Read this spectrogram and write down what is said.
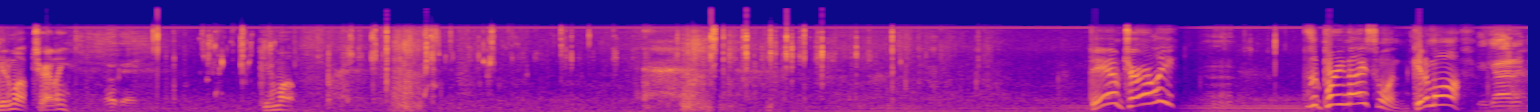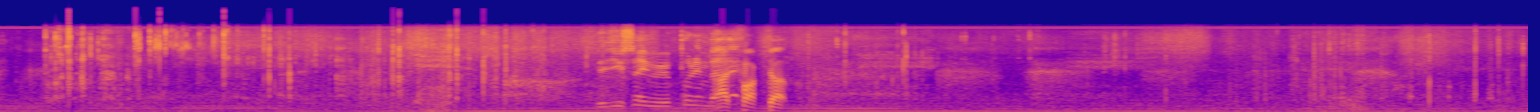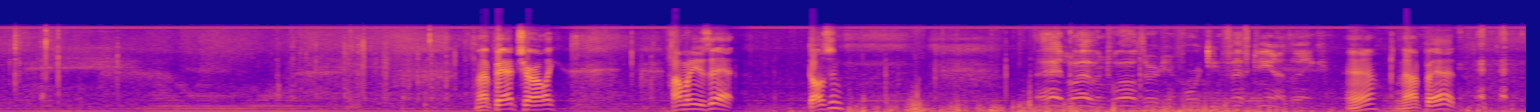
Get him up, Charlie. Okay. Get him up. Damn, Charlie. This is a pretty nice one. Get him off. You got it? Did you say we were putting back? I fucked up. Not bad, Charlie. How many is that? Dozen? I had 11, 12, 13, 14, 15, I think. Yeah, not bad.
